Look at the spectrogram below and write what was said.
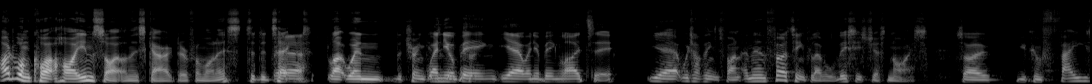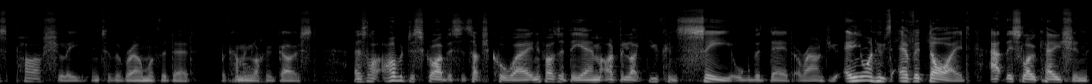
I'd want quite high insight on this character, if I'm honest, to detect like when the trinket when you're being yeah, when you're being lied to. yeah, which I think is fun. And then the thirteenth level, this is just nice. So you can phase partially into the realm of the dead, becoming like a ghost. It's like I would describe this in such a cool way. And if I was a DM, I'd be like, you can see all the dead around you. Anyone who's ever died at this location,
